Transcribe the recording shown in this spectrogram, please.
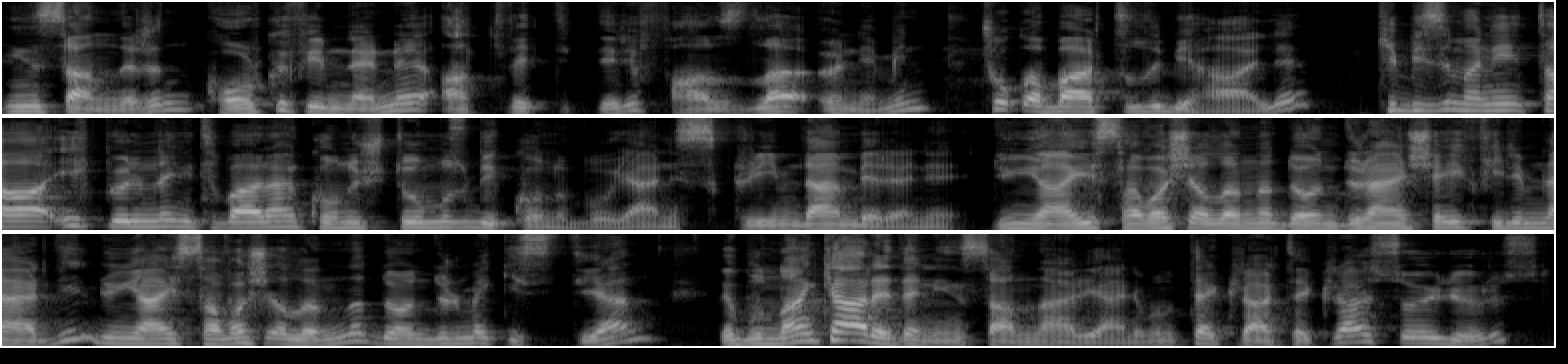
insanların korku filmlerine atfettikleri fazla önemin çok abartılı bir hali. Ki bizim hani ta ilk bölümden itibaren konuştuğumuz bir konu bu. Yani Scream'den beri hani dünyayı savaş alanına döndüren şey filmler değil, dünyayı savaş alanına döndürmek isteyen ve bundan kar eden insanlar yani. Bunu tekrar tekrar söylüyoruz.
